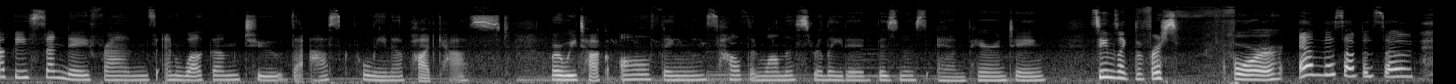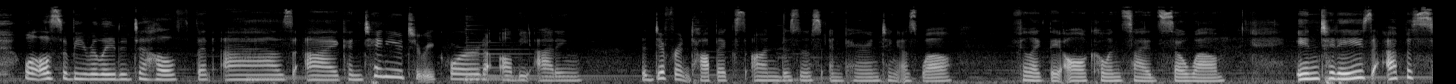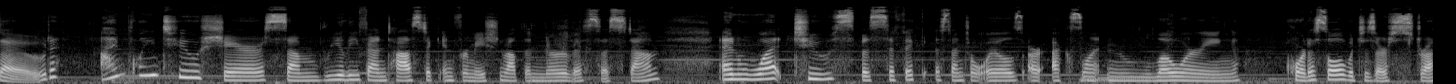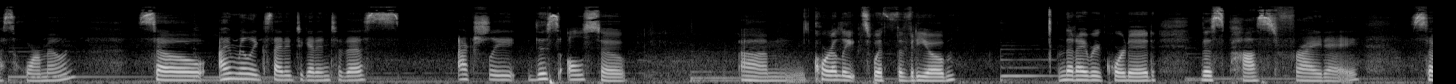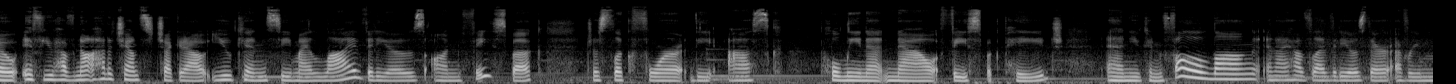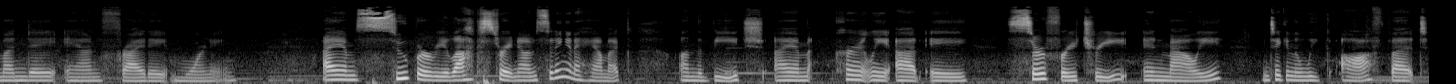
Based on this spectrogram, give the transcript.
Happy Sunday, friends, and welcome to the Ask Polina podcast, where we talk all things health and wellness related, business and parenting. Seems like the first four and this episode will also be related to health, but as I continue to record, I'll be adding the different topics on business and parenting as well. I feel like they all coincide so well. In today's episode, I'm going to share some really fantastic information about the nervous system and what two specific essential oils are excellent in lowering cortisol, which is our stress hormone. So I'm really excited to get into this. Actually, this also um, correlates with the video that I recorded this past Friday. So, if you have not had a chance to check it out, you can see my live videos on Facebook. Just look for the Ask Polina Now Facebook page and you can follow along. And I have live videos there every Monday and Friday morning. I am super relaxed right now. I'm sitting in a hammock on the beach. I am currently at a surf retreat in Maui. I'm taking the week off, but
